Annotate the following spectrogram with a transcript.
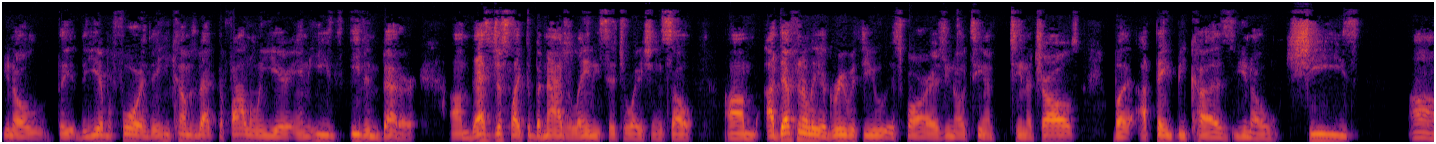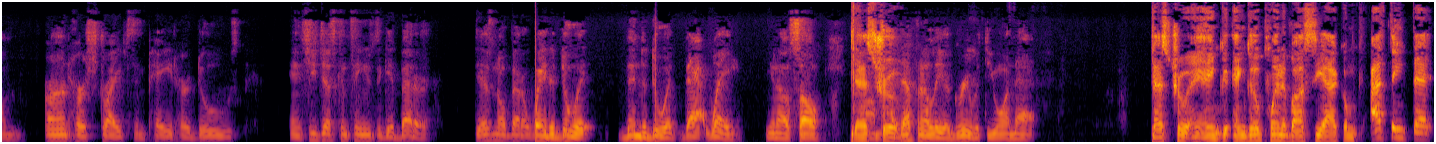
you know, the the year before, and then he comes back the following year, and he's even better. Um, that's just like the Betnijah situation. So um, I definitely agree with you as far as you know Tina, Tina Charles, but I think because you know she's um, earned her stripes and paid her dues, and she just continues to get better. There's no better way to do it than to do it that way. You know, so That's um, I true. definitely agree with you on that. That's true, and, and good point about Siakam. I think that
